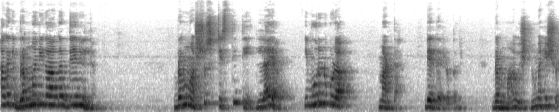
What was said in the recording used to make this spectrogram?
ಹಾಗಾಗಿ ಬ್ರಹ್ಮನಿಗಾಗದ್ದೇನೂ ಇಲ್ಲ. ಬ್ರಹ್ಮ ಸೃಷ್ಟಿ ಸ್ಥಿತಿ ಲಯ ಈ ಮೂರನ್ನು ಕೂಡ ಮಾಡ್ತಾರೆ ಬೇರೆ ಬೇರೆ ರೂಪದಲ್ಲಿ. ಬ್ರಹ್ಮ, ವಿಷ್ಣು, ಮಹೇಶ್ವರ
